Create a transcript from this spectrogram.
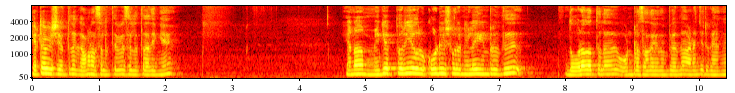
கெட்ட விஷயத்தில் கவனம் செலுத்தவே செலுத்தாதீங்க. ஏன்னா மிகப்பெரிய ஒரு கோடீஸ்வர நிலைன்றது இந்த உலகத்தில் ஒன்றரை சதவீதம் பேர் தான் அடைஞ்சிருக்காங்க.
